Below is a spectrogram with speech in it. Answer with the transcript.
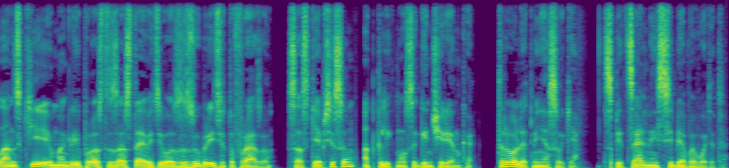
Ланские могли просто заставить его зазубрить эту фразу. Со скепсисом откликнулся Гончаренко. «Тролль от меня, суки. Специально из себя выводит.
